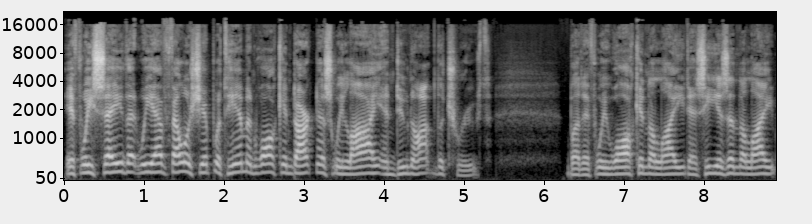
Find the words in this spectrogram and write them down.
If we say that we have fellowship with him and walk in darkness, we lie and do not the truth. But if we walk in the light as he is in the light,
